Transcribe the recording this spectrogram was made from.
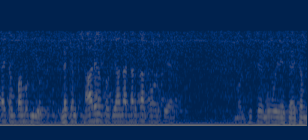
ایٹم بمب بھی ہے۔ لیکن سارے تو زیادہ ڈردا کون پہ ہے؟ ایٹم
